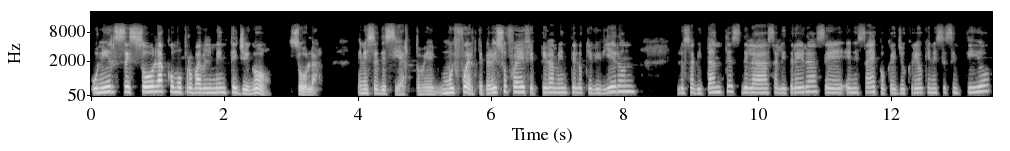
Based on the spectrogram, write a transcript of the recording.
unirse sola como probablemente llegó sola en ese desierto, eh, muy fuerte, pero eso fue efectivamente lo que vivieron los habitantes de las salitreras eh, en esa época y yo creo que en ese sentido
